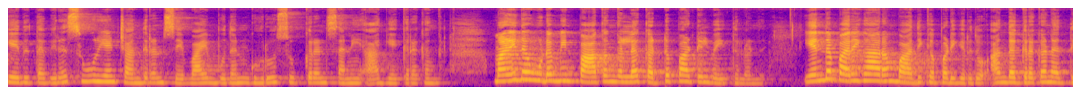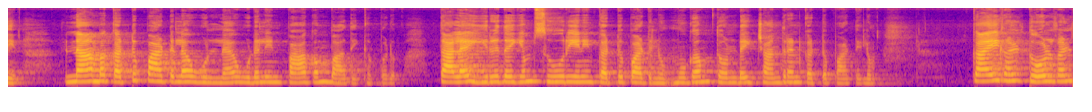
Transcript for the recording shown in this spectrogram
கேது தவிர சூரியன் சந்திரன் செவ்வாய் புதன் குரு சுக்கரன் சனி ஆகிய கிரகங்கள் மனித உடம்பின் பாகங்களில் கட்டுப்பாட்டில் வைத்துள்ளது. எந்த பரிகாரம் பாதிக்கப்படுகிறதோ அந்த கிரகணத்தின் நாம் கட்டுப்பாட்டில் உள்ள உடலின் பாகம் பாதிக்கப்படும். தலை இருதயம் சூரியனின் கட்டுப்பாட்டிலும் முகம் தொண்டை சந்திரன் கட்டுப்பாட்டிலும். கைகள் தோள்கள்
